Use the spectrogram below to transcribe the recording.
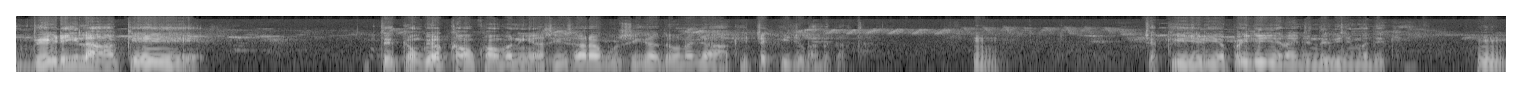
ਬੇੜੀ ਲਾ ਕੇ ਤੇ ਕਿਉਂਕਿ ਅੱਖਾਂ ਉੱਖਾਂ ਬੰਨੀਆਂ ਸੀ ਸਾਰਾ ਕੁਝ ਸੀਗਾ ਤੇ ਉਹਨਾਂ ਜਾ ਕੇ ਚੱਕੀ 'ਚ ਬੰਦ ਕਰਤਾ। ਹੂੰ। ਚੱਕੀ ਜਿਹੜੀ ਆ ਪਹਿਲੀ ਜਿਹੜਾ ਜ਼ਿੰਦਗੀ 'ਚ ਮੈਂ ਦੇਖੀ। ਹੂੰ।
